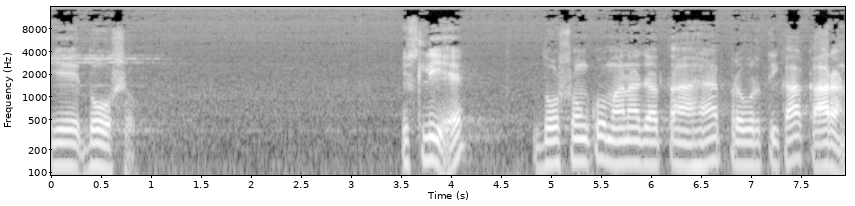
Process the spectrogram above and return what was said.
ये दोष। इसलिए दोषों को माना जाता है प्रवृत्ति का कारण।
